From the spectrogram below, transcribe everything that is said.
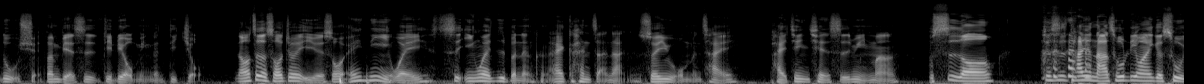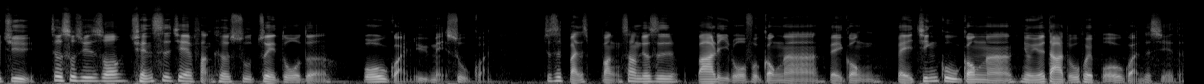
入选，分别是第六名跟第九。然后这个时候就会以为说，哎、你以为是因为日本人很爱看展览，所以我们才排进前十名吗？不是哦，就是他就拿出另外一个数据，这个数据是说全世界访客数最多的博物馆与美术馆，就是榜榜上就是巴黎罗浮宫啊、北宫、北京故宫啊、纽约大都会博物馆这些的，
